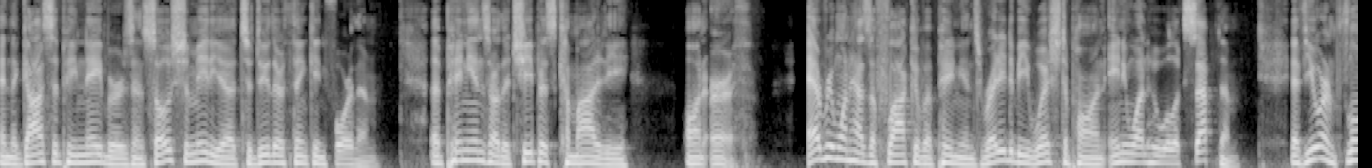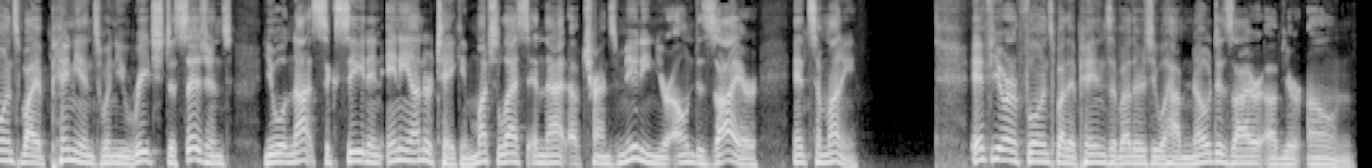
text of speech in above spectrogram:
and the gossiping neighbors and social media to do their thinking for them. Opinions are the cheapest commodity on earth. Everyone has a flock of opinions ready to be wished upon anyone who will accept them. If you are influenced by opinions when you reach decisions, you will not succeed in any undertaking, much less in that of transmuting your own desire into money. If you are influenced by the opinions of others, you will have no desire of your own.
